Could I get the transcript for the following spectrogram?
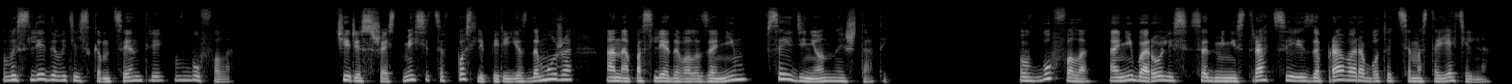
в исследовательском центре в Буффало. Через шесть месяцев после переезда мужа она последовала за ним в Соединенные Штаты. В Буффало они боролись с администрацией за право работать самостоятельно.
